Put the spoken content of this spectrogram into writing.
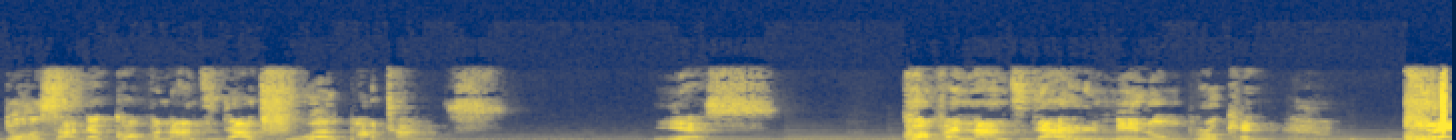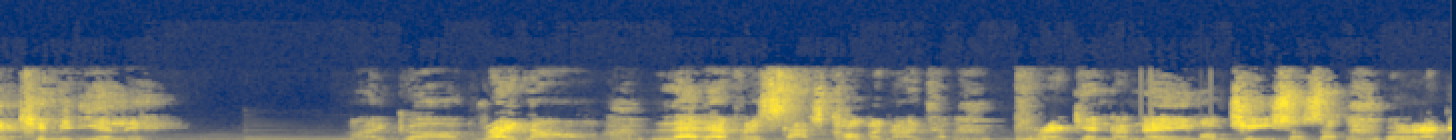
Those are the covenants that fuel patterns. Yes. Covenants that remain unbroken. Break immediately. My God, right now, let every such covenant break in the name of Jesus. Let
